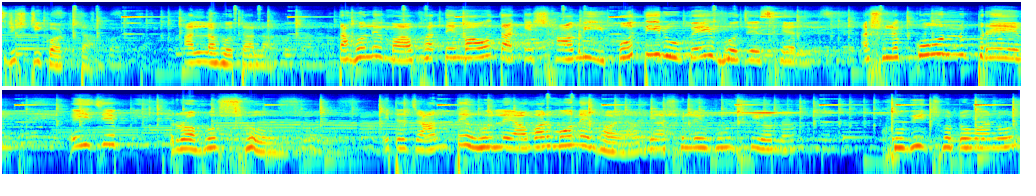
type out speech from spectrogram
সৃষ্টিকর্তা। আল্লাহ তালা তাহলে মা ফাতেমাও তাকে স্বামী প্রতিরূপেই ভজেছেন। আসলে কোন প্রেম? এই যে রহস্য, এটা জানতে হলে আমার মনে হয়, আমি আসলে বুঝিও না। খুবই ছোট মানুষ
